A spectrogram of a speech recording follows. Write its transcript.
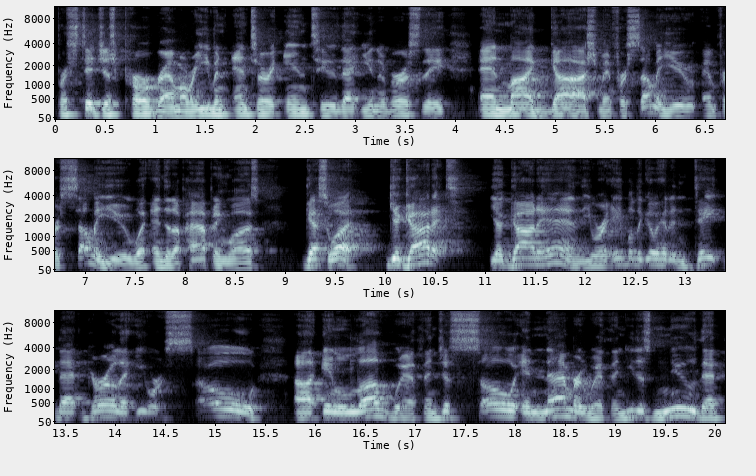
prestigious program or even enter into that university. And my gosh, I mean, for some of you, and for some of you, what ended up happening was guess what? You got it. You got in. You were able to go ahead and date that girl that you were so uh, in love with and just so enamored with. And you just knew that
